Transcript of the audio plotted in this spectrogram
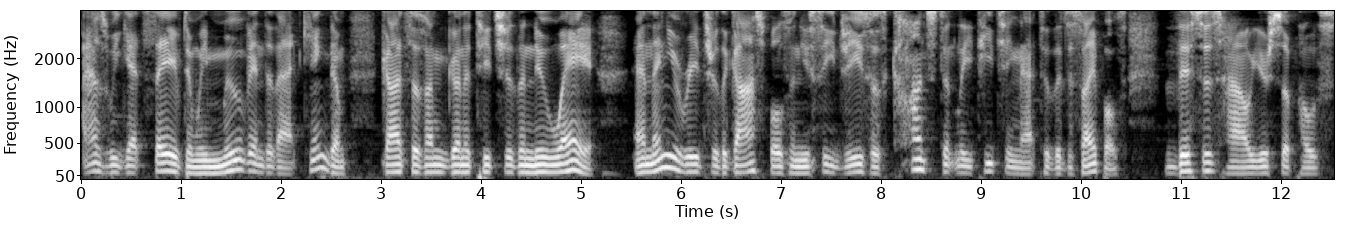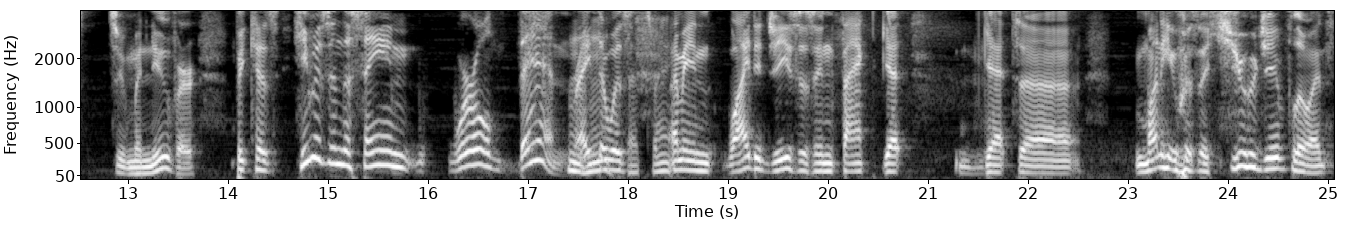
as we get saved and we move into that kingdom, God says, I'm going to teach you the new way. And then you read through the Gospels and you see Jesus constantly teaching that to the disciples. This is how you're supposed to maneuver because he was in the same world then, right? There was, that's right. I mean, why did Jesus in fact get, get, uh, money was a huge influence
